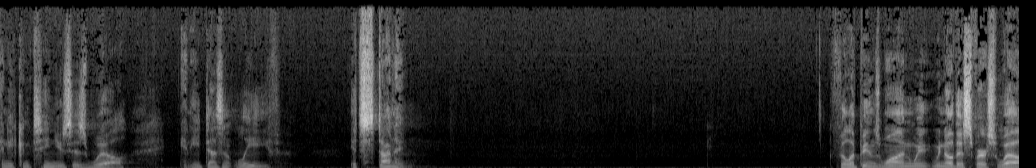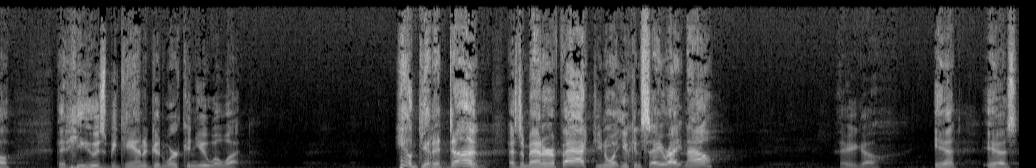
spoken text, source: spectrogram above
And he continues his will and he doesn't leave. It's stunning. Philippians 1, we, we know this verse well, that he who's began a good work in you will what? He'll get it done. As a matter of fact, you know what you can say right now? There you go. It is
